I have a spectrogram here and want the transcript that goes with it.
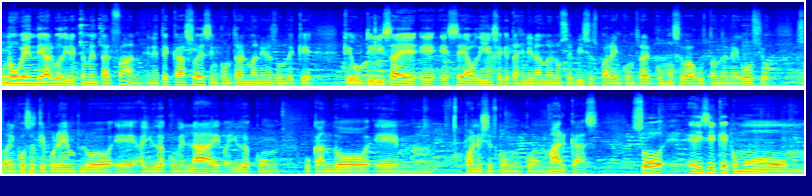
uno vende algo directamente al fan. En este caso es encontrar maneras donde que, que utiliza e, esa audiencia que está generando en los servicios para encontrar cómo se va ajustando el negocio. So, hay cosas que, por ejemplo, eh, ayuda con el live, ayuda con buscando em, partnerships con, con marcas. So, es decir, que como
